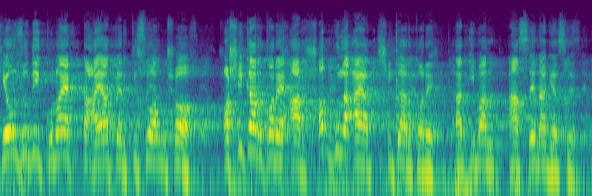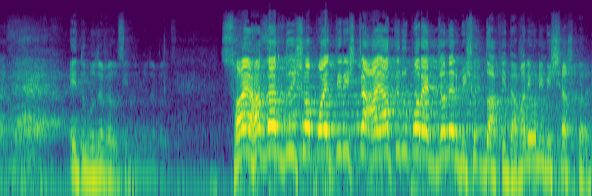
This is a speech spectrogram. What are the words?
কেউ যদি কোনো একটা আয়াতের কিছু অংশ অস্বীকার করে আর সবগুলা আয়াত স্বীকার করে, তার ইমান আছে না গেছে? এই তো বুঝে ফেলছি। ছয় হাজার দুইশো পঁয়ত্রিশটা আয়াতের উপর একজনের বিশুদ্ধ আকিদা মানে উনি বিশ্বাস করেন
